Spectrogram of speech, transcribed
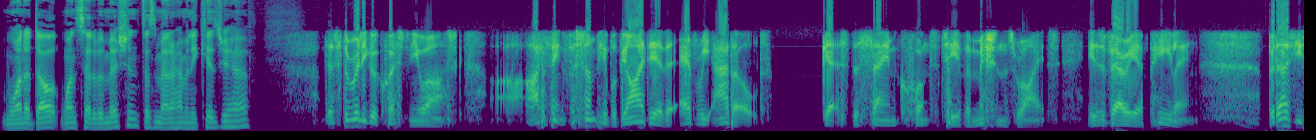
One adult, one set of emissions, doesn't matter how many kids you have? That's the really good question you ask. I think for some people, the idea that every adult gets the same quantity of emissions rights is very appealing. But as you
